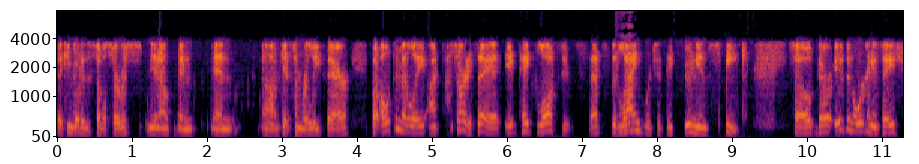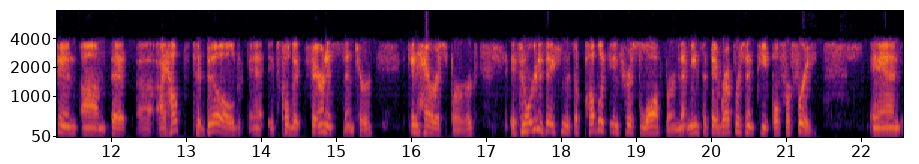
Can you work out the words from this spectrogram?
they can go to the civil service, you know, and, and, uh, get some relief there. But ultimately, I'm sorry to say it, it takes lawsuits. That's the yeah. language that the unions speak. So there is an organization um, that uh, I helped to build. Uh, it's called the Fairness Center in Harrisburg. It's an organization that's a public interest law firm. That means that they represent people for free. And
